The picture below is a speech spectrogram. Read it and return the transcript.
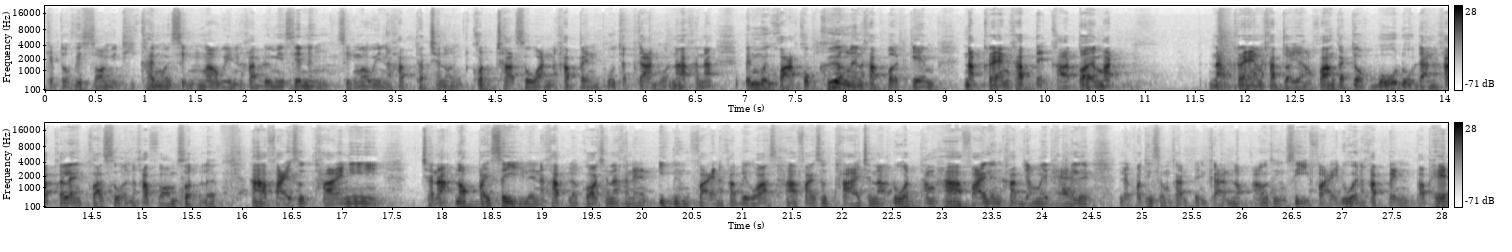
เก็บตัวฟิตซ้อมอยู่ที่ค่ายมวยสิงห์มาวินนะครับโดยมีเซียนหนึ่งสิงห์มาวินนะครับทัชนนท์คดชาสวรรณนะครับเป็นผู้จัดการหัวหน้าคณะ เป็นมวยขวาครบเครื่องเลยนะครับ เปิดเกมหนักแรงครับเตะขาต่อยหมัด หนักแรงนะครับเจาะยางคว้างกระจกบู๊ดุดันนะครับกระแรงกว่าสวนนะครับ ฟอร์มสดเลย 5 ไฟสุดท้ายนี่ชนะน็อกไป 4 เลยนะครับ แล้วก็ชนะคะแนนอีก 1 ไฟนะครับ เรียกว่า 5 ไฟสุดท้าย ชนะรวดทั้ง 5 ไฟเลยนะครับ ยังไม่แพ้เลย แล้วก็ที่สำคัญเป็นการน็อกเอาท์ถึง 4 ไฟด้วยนะครับ เป็นประเภท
